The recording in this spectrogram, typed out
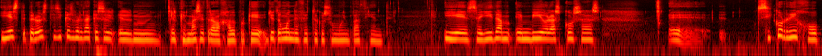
Y este, pero este sí que es verdad que es el, el- el que más he trabajado, porque yo tengo un defecto que soy muy impaciente. Y enseguida envío las cosas eh, sí corrijo,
